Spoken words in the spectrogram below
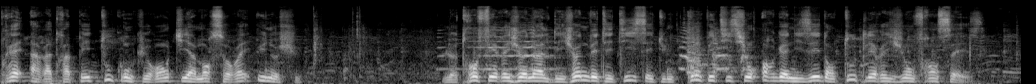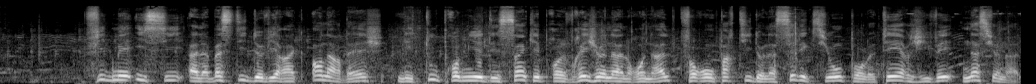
prêts à rattraper tout concurrent qui amorcerait une chute. Le trophée régional des jeunes vététistes est une compétition organisée dans toutes les régions françaises. Filmé ici à la Bastide de Virac en Ardèche, les tout premiers des cinq épreuves régionales Rhône-Alpes feront partie de la sélection pour le TRJV national.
